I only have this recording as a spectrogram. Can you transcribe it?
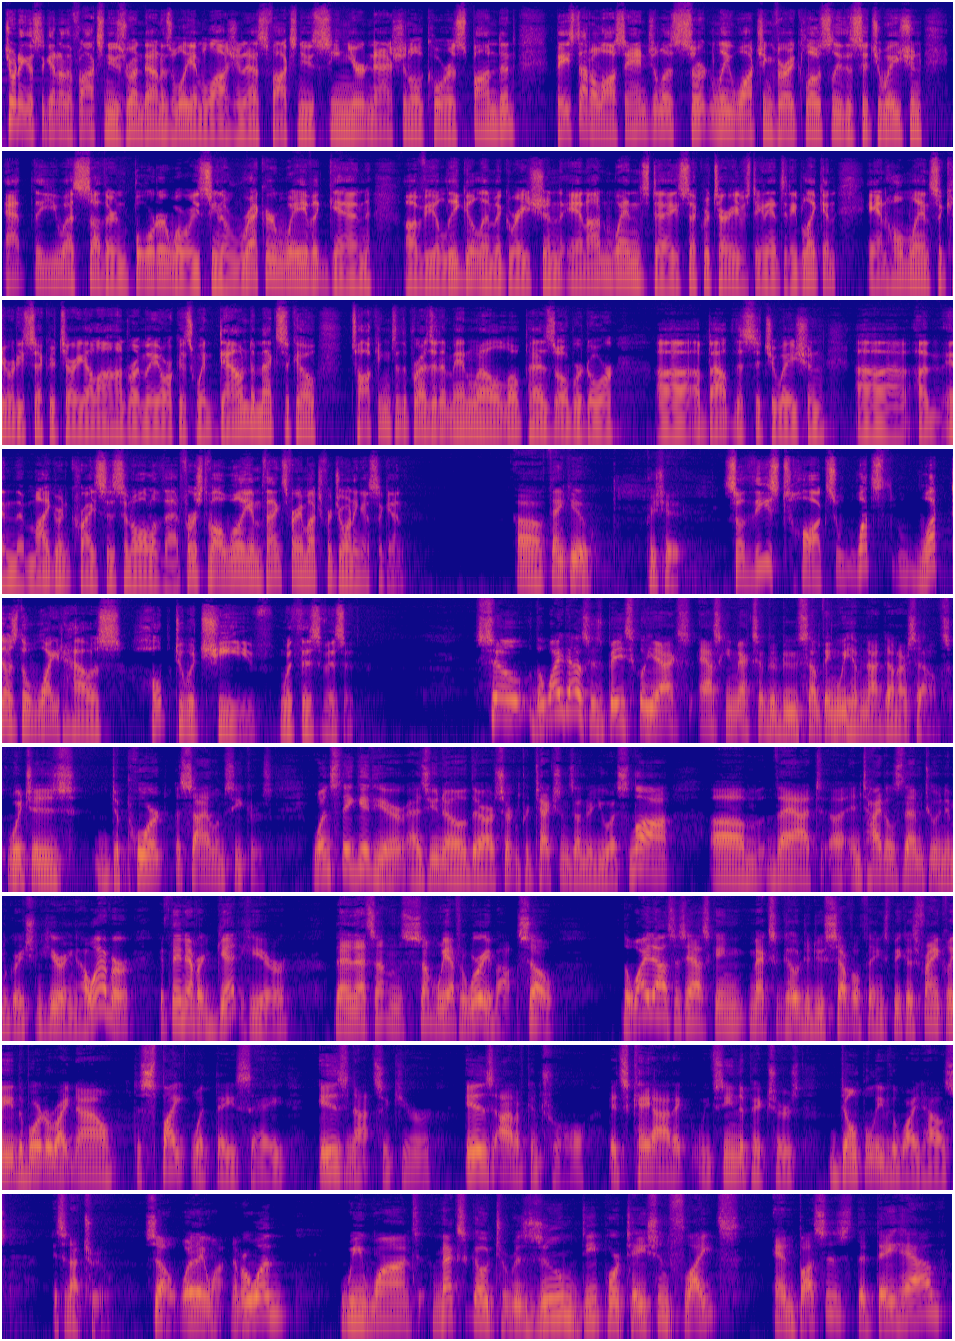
Joining us again on the Fox News Rundown is William Lajeunesse, Fox News senior national correspondent based out of Los Angeles, certainly watching very closely the situation at the U.S. southern border, where we've seen a record wave again of illegal immigration. And on Wednesday, Secretary of State Antony Blinken and Homeland Security Secretary Alejandro Mayorkas went down to Mexico talking to the President Manuel Lopez Obrador uh, about the situation uh, and the migrant crisis and all of that. First of all, William, thanks very much for joining us again. Oh, thank you. Appreciate it. So these talks, what's what does the White House hope to achieve with this visit? So the White House is basically ask, asking Mexico to do something we have not done ourselves, which is deport asylum seekers. Once they get here, as you know, there are certain protections under U.S. law um, that uh, entitles them to an immigration hearing. However, if they never get here, then that's something, something we have to worry about. So the White House is asking Mexico to do several things because, frankly, the border right now, despite what they say, is not secure, is out of control. It's chaotic. We've seen the pictures. Don't believe the White House. It's not true. So, what do they want? Number one, we want Mexico to resume deportation flights and buses that they have,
